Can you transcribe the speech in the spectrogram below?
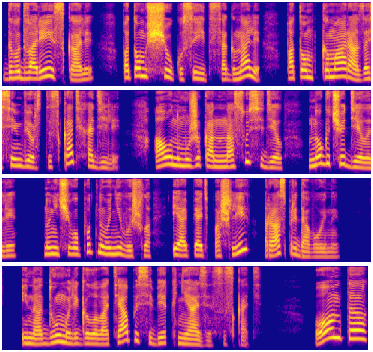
да во дворе искали, потом щуку с яиц согнали, потом комара за семь верст искать ходили, а он у мужика на носу сидел, много чего делали, но ничего путного не вышло, и опять пошли раз предовойны. И надумали головотяпы себе князя сыскать. Он-то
